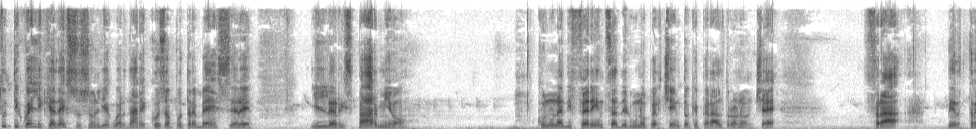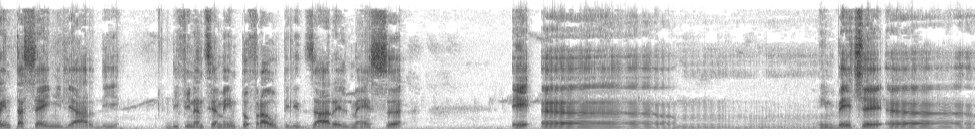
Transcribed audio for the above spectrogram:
Tutti quelli che adesso sono lì a guardare cosa potrebbe essere il risparmio con una differenza dell'1% che peraltro non c'è fra per 36 miliardi di finanziamento fra utilizzare il MES e eh, invece eh,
